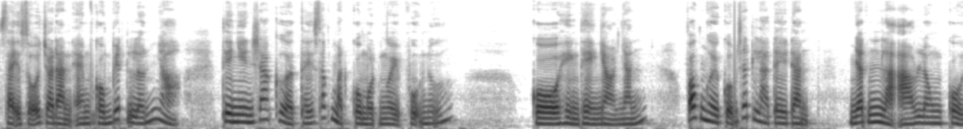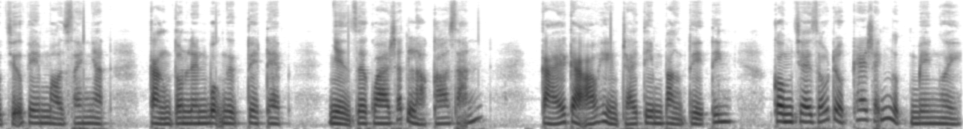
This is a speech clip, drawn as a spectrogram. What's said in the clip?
dạy dỗ cho đàn em không biết lớn nhỏ, thì nhìn ra cửa thấy sắc mặt của một người phụ nữ. Cô hình thể nhỏ nhắn, vóc người cũng rất là đầy đặn, nhất là áo lông cổ chữ V màu xanh nhạt, càng tôn lên bộ ngực tuyệt đẹp, nhìn sơ qua rất là co giãn. Cái cả áo hình trái tim bằng thủy tinh, không che giấu được khe rãnh ngực mê người,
